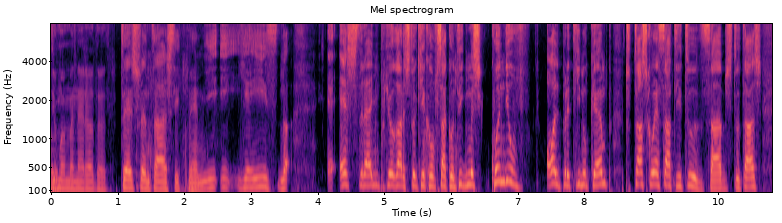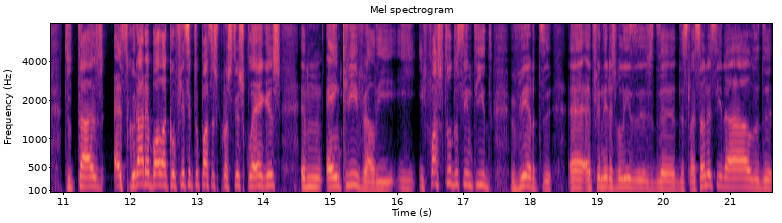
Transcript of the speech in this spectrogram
de uma maneira ou de outra. Tu és fantástico, man. E, e- e é isso. Não- É, é estranho porque eu agora estou aqui a conversar contigo, mas quando eu olho para ti no campo, tu estás com essa atitude, sabes? Tu estás, tu estás a segurar a bola, a confiança que tu passas para os teus colegas hum, é incrível e, e- e faz todo o sentido ver-te eh, a defender as balizas de- da Seleção Nacional, de-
